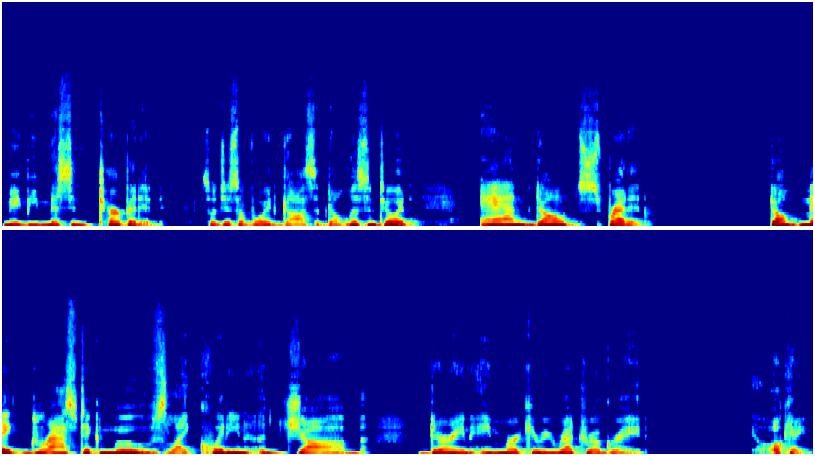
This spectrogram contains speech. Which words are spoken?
may be misinterpreted. So just avoid gossip. Don't listen to it and don't spread it. Don't make drastic moves like quitting a job during a Mercury retrograde. Okay,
